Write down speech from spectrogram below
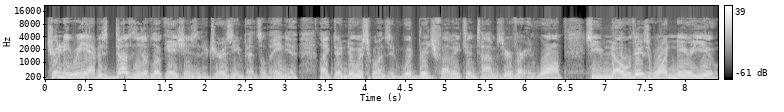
Trinity Rehab has dozens of locations in New Jersey and Pennsylvania, like their newest ones in Woodbridge, Flemington, Toms River, and Wall, so you know there's one near you.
